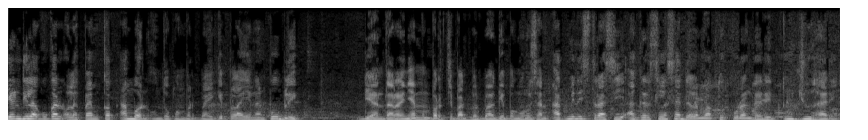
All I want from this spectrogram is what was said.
yang dilakukan oleh Pemkot Ambon untuk memperbaiki pelayanan publik. Di antaranya mempercepat berbagai pengurusan administrasi agar selesai dalam waktu kurang dari tujuh hari.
